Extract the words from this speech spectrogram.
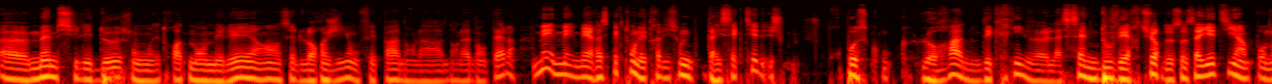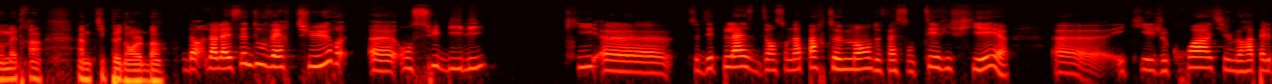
euh, même si les deux sont étroitement mêlés. Hein, c'est de l'orgie, on fait pas dans la dans la dentelle. Mais mais mais respectons les traditions de. Je, je propose que Laura nous décrive la scène d'ouverture de Society hein, pour nous mettre un, un petit peu dans le bain. Dans, la scène d'ouverture, on suit Billy qui euh, se déplace dans son appartement de façon terrifiée euh, et qui est, je crois, si je me rappelle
